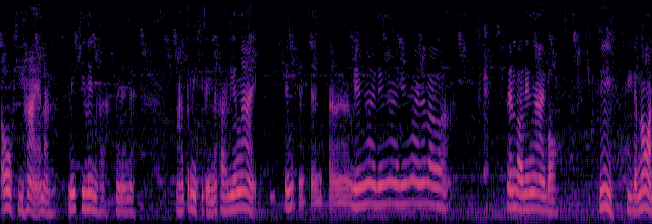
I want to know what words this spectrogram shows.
โอ้ขี้หายอันนั้นนี่ขี้เล่นค่ะนี่นี่นี่หมาตัวนี้ขี้เล่นนะคะ เลี้ยงง่ายเลี้ยงเลี้ยงเลี้ยงง่ายเลี้ยงง่ายเลี้ยงง่ายนะเราอะเล่นบอกเลี้ยงง่ายบอกพี่พี่ก็นอน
